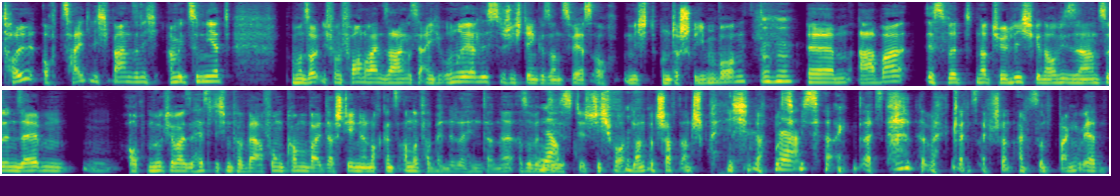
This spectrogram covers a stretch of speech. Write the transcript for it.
toll, auch zeitlich wahnsinnig ambitioniert. Und man sollte nicht von vornherein sagen, das ist ja eigentlich unrealistisch. Ich denke, sonst wäre es auch nicht unterschrieben worden. Mhm. Ähm, aber es wird natürlich, genau wie Sie sagen, zu denselben auch möglicherweise hässlichen Verwerfungen kommen, weil da stehen ja noch ganz andere Verbände dahinter. Ne? Also wenn ja. Sie das Stichwort Landwirtschaft ansprechen, da muss ja. ich sagen, da, ist, da wird ganz einfach schon Angst und Bang werden,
